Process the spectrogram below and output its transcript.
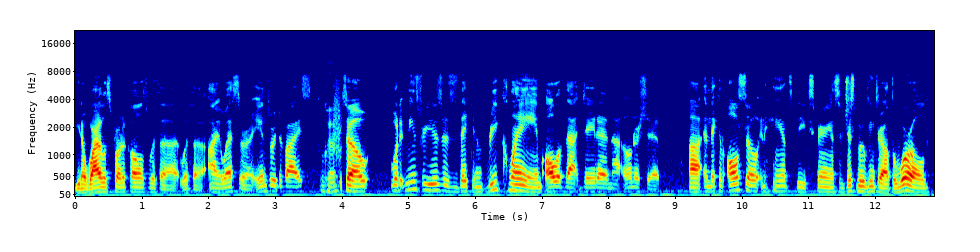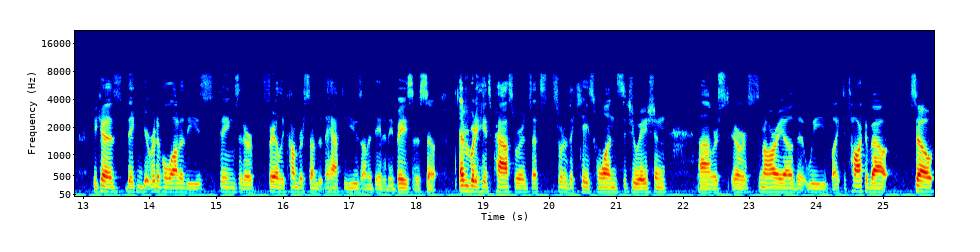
you know, wireless protocols with a with a iOS or an Android device. Okay. So what it means for users is they can reclaim all of that data and that ownership, uh, and they can also enhance the experience of just moving throughout the world because they can get rid of a lot of these things that are fairly cumbersome that they have to use on a day-to-day basis. So everybody hates passwords. That's sort of the case one situation um, or, or scenario that we like to talk about. So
